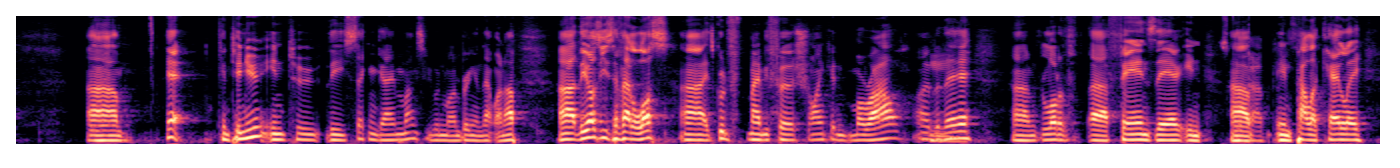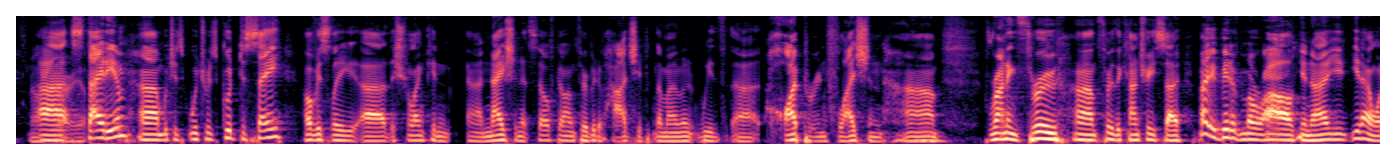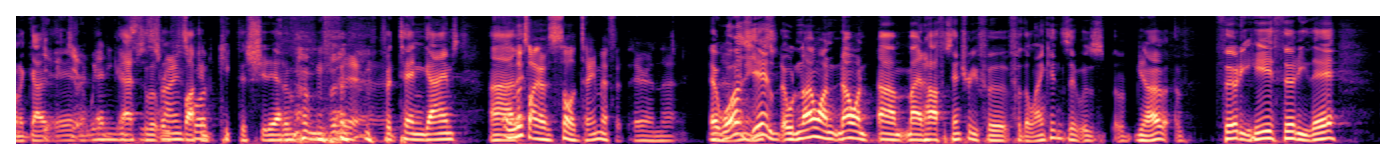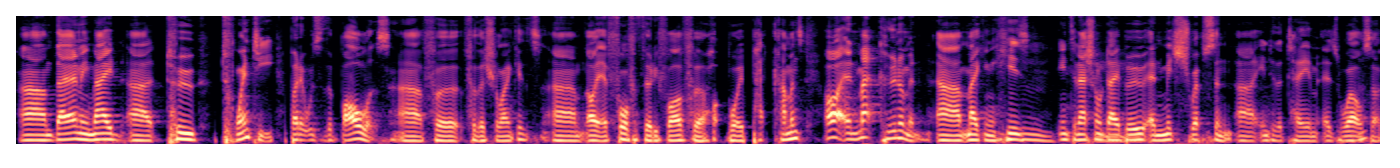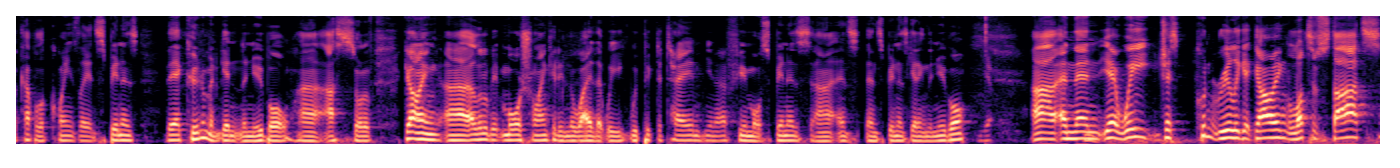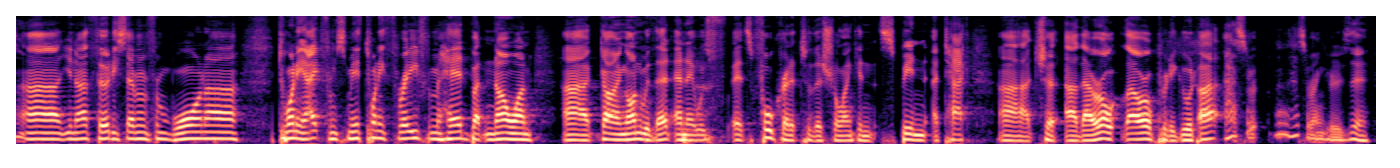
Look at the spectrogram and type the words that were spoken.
Um, yeah. Continue into the second game, monks. If you wouldn't mind bringing that one up. Uh, the Aussies have had a loss. Uh, it's good, f- maybe for Sri Lankan morale over Mm. there. Um, a lot of uh, fans there in uh, in Pallekele uh, sorry. Stadium, um, which is which was good to see. Obviously, uh, the Sri Lankan uh, nation itself going through a bit of hardship at the moment with uh, hyperinflation um, running through um, through the country. So maybe a bit of morale. You know, you, you don't want to go there and, win and against the absolutely fucking kick the shit out of them for, Yeah. for ten games. Uh, it looks like a solid team effort there in that. it in was, yeah. Well, No one, no one um, made half a century for for the Lankans. It was, uh, you know, thirty here, thirty there. Um, they only made uh, 220, but it was the bowlers uh, for, for the Sri Lankans. Um, oh, yeah, 4 for 35 for hot boy Pat Cummins. Oh, and Matt Kuhnemann uh, making his international debut, and Mitch Swepson uh, into the team as well. So a couple of Queensland spinners there. Kuhnemann getting the new ball, uh, us sort of going uh, a little bit more Sri Lankan in the way that we, we picked a team, you know, a few more spinners uh, and, and spinners getting the new ball. Yep. Uh, and then, yeah, we just couldn't really get going. Lots of starts, uh, you know, 37 from Warner, 28 from Smith, 23 from Head, but no one uh, going on with it. And it was it's full credit to the Sri Lankan spin attack. Uh, ch- uh, they were all they were all pretty good. Uh, Hasar- Hasaranga is there.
